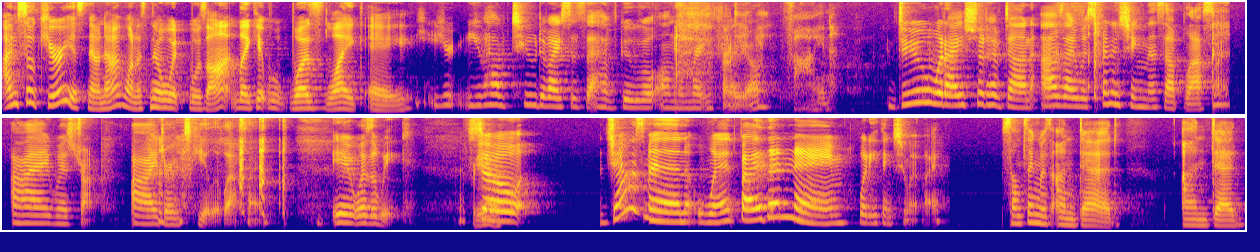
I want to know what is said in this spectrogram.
I'm so curious now. Now I want to know what was on. Like it was like a you you have two devices that have Google on them right in front of you. fine. Do what I should have done as I was finishing this up last night. I was drunk. I drank tequila last night. It was a week. So Jasmine went by the name. What do you think she went by? Something with undead, undead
